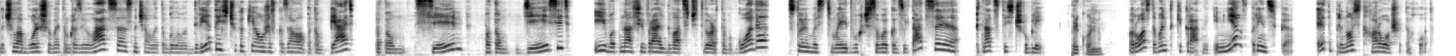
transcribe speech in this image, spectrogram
начала больше в этом развиваться. Сначала это было 2000, как я уже сказала, потом 5, потом 7, потом 10. И вот на февраль 24 года стоимость моей двухчасовой консультации 15 тысяч рублей. Прикольно. Рост довольно-таки кратный. И мне, в принципе, это приносит хороший доход.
